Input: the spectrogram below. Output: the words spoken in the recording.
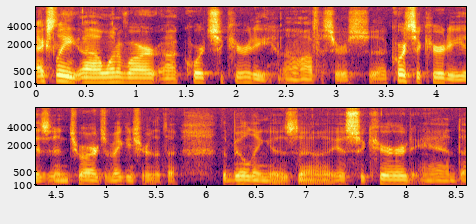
Actually, uh, one of our uh, court security uh, officers, uh, court security is in charge of making sure that the, the building is, uh, is secured and uh,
